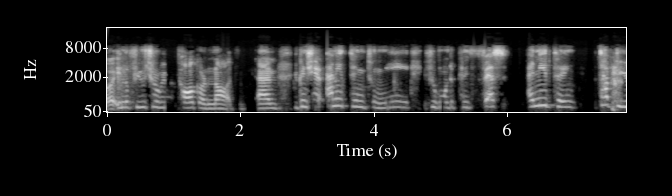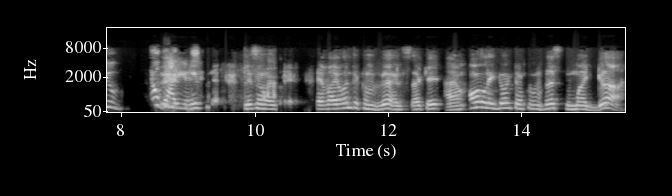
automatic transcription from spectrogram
uh, in the future we will talk or not, and you can share anything to me if you want to confess anything. It's up to you. No barriers. Listen, my friend. If I want to convince, okay, I'm only going to confess to my God.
